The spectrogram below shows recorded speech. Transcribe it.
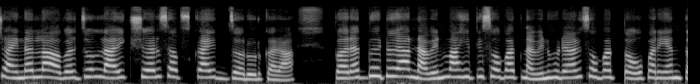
चॅनलला आवर्जून लाईक शेअर सबस्क्राईब जरूर करा. परत भेटूया नवीन माहितीसोबत नवीन व्हिडिओसोबत तोपर्यंत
